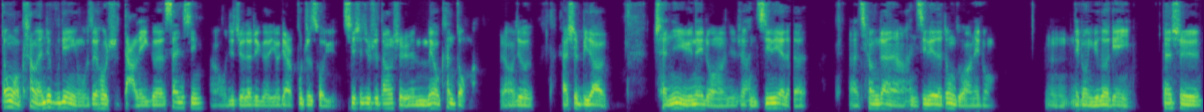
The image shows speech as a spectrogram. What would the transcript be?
等我看完这部电影，我最后是打了一个三星啊，我就觉得这个有点不知所云，其实就是当时没有看懂嘛，然后就还是比较。沉溺于那种就是很激烈的呃枪战啊，很激烈的动作啊那种，嗯那种娱乐电影。但是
